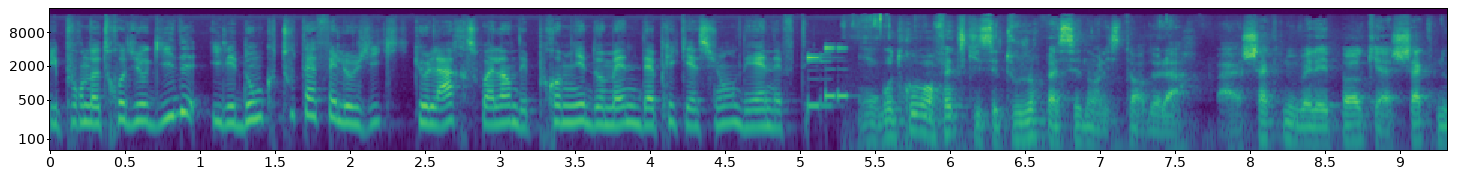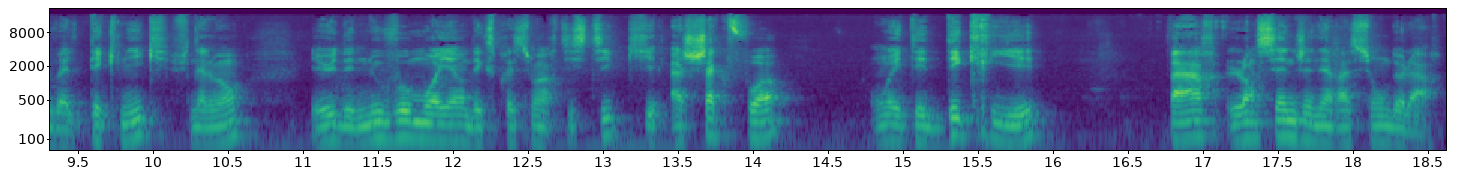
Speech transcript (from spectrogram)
Et pour notre audio guide, il est donc tout à fait logique que l'art soit l'un des premiers domaines d'application des NFT. On retrouve en fait ce qui s'est toujours passé dans l'histoire de l'art. À chaque nouvelle époque et à chaque nouvelle technique, finalement, il y a eu des nouveaux moyens d'expression artistique qui, à chaque fois, ont été décriés par l'ancienne génération de l'art.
